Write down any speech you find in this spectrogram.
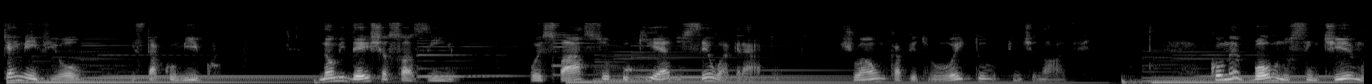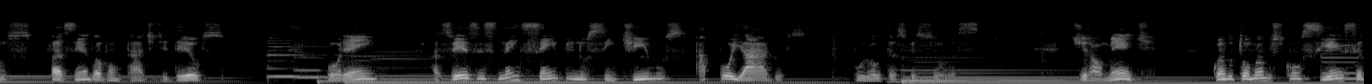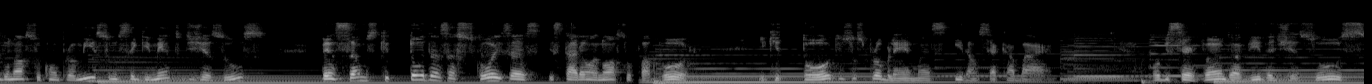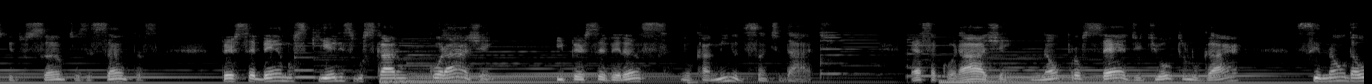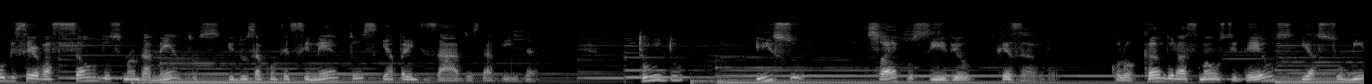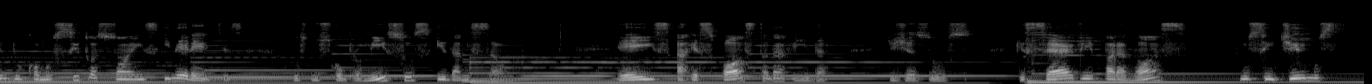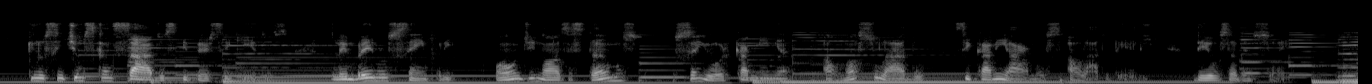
Quem me enviou está comigo. Não me deixa sozinho, pois faço o que é do seu agrado. João capítulo 8, 29. Como é bom nos sentirmos fazendo a vontade de Deus, porém, às vezes nem sempre nos sentimos apoiados por outras pessoas. Geralmente, quando tomamos consciência do nosso compromisso no seguimento de Jesus, pensamos que todas as coisas estarão a nosso favor e que todos os problemas irão se acabar. Observando a vida de Jesus e dos santos e santas, percebemos que eles buscaram coragem e perseverança no caminho de santidade. Essa coragem não procede de outro lugar senão da observação dos mandamentos e dos acontecimentos e aprendizados da vida. Tudo isso só é possível rezando, colocando nas mãos de Deus e assumindo como situações inerentes dos compromissos e da missão. Eis a resposta da vida de Jesus, que serve para nós nos sentirmos que nos sentimos cansados e perseguidos. Lembremos sempre, onde nós estamos, o Senhor caminha ao nosso lado se caminharmos ao lado dele. Deus abençoe.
